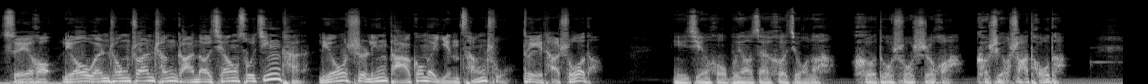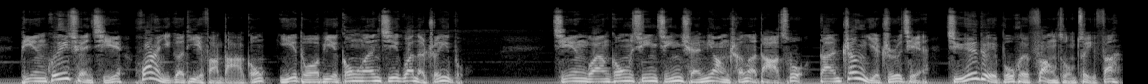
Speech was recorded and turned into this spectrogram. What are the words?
随后，刘文忠专程赶到江苏金坛刘世林打工的隐藏处，对他说道：“你今后不要再喝酒了，喝多说实话可是要杀头的。”并规劝其换一个地方打工，以躲避公安机关的追捕。尽管功勋警犬酿成了大错，但正义之剑绝对不会放纵罪犯。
